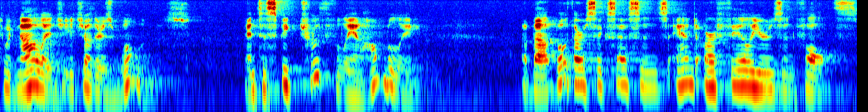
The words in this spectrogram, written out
to acknowledge each other's wounds and to speak truthfully and humbly about both our successes and our failures and faults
